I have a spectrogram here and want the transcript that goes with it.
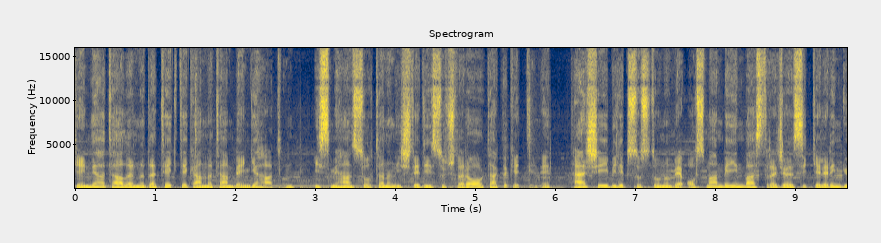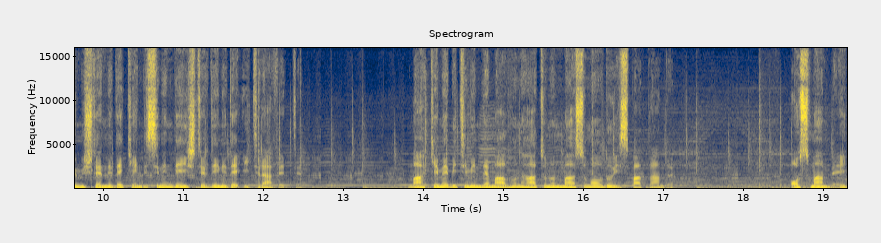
Kendi hatalarını da tek tek anlatan Bengi Hatun, İsmihan Sultan'ın işlediği suçlara ortaklık ettiğini, her şeyi bilip sustuğunu ve Osman Bey'in bastıracağı sikkelerin gümüşlerini de kendisinin değiştirdiğini de itiraf etti. Mahkeme bitiminde Malhun Hatun'un masum olduğu ispatlandı. Osman Bey,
